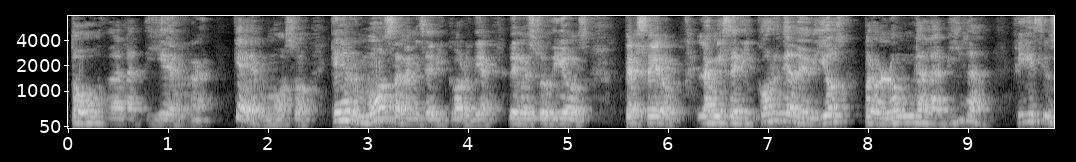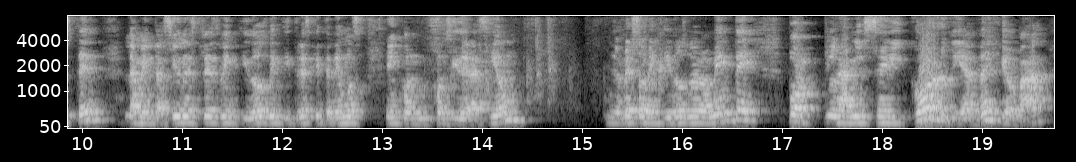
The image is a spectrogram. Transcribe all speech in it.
toda la tierra. Qué hermoso, qué hermosa la misericordia de nuestro Dios. Tercero, la misericordia de Dios prolonga la vida. Fíjese usted, Lamentaciones 3, 22, 23 que tenemos en consideración. El verso 22 nuevamente, por la misericordia de Jehová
